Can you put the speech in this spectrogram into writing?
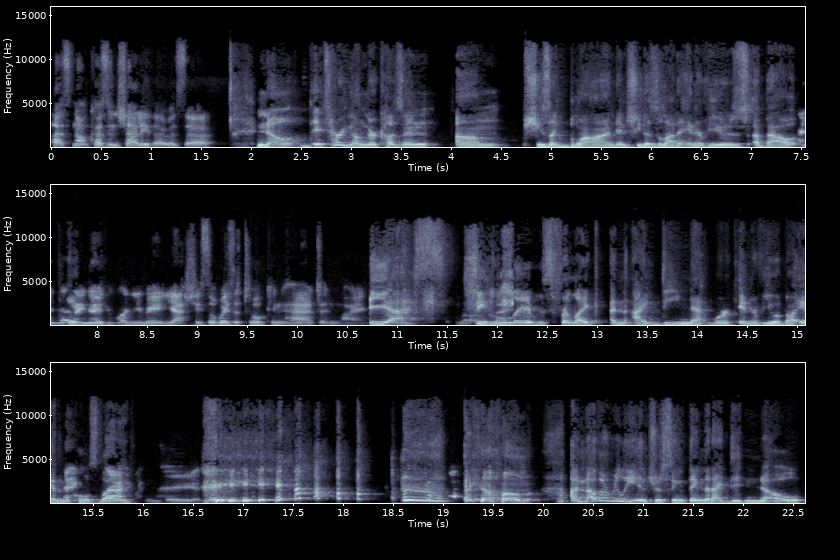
That's not cousin Shelly though, is it? no it's her younger cousin um she's like blonde and she does a lot of interviews about I know, like, I know the one you mean. Yeah, she's always a talking head and like yes she lives for like an id network interview about anna nicole's life um, another really interesting thing that I didn't know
